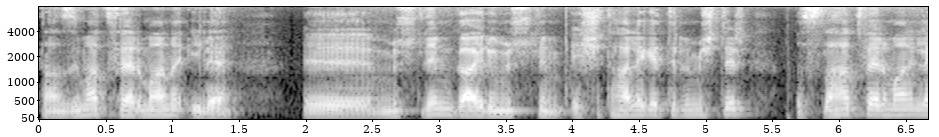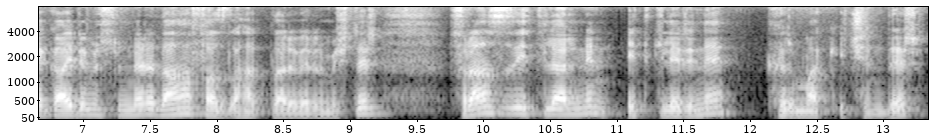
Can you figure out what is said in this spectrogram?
Tanzimat Fermanı ile e, Müslim gayrimüslim eşit hale getirilmiştir. Islahat Fermanı ile gayrimüslimlere daha fazla haklar verilmiştir. Fransız ihtilalinin etkilerini kırmak içindir.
